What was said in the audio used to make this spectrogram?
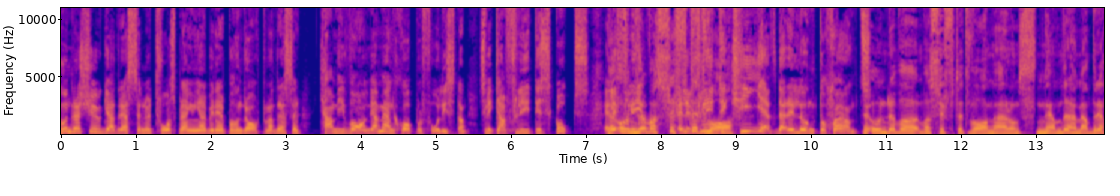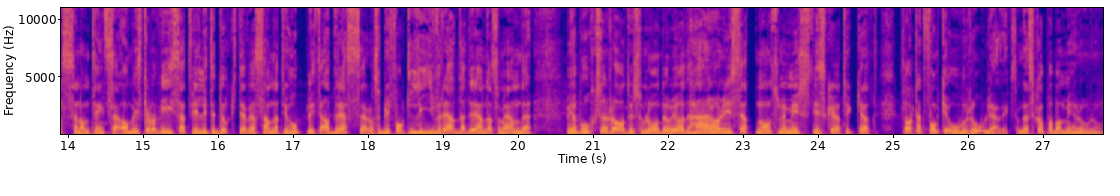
120 adresser, nu är två sprängningar, vi är nere på 118 adresser kan vi vanliga människor få listan så vi kan fly till skogs? Eller Jag fly, vad syftet eller fly var. till Kiev där det är lugnt och skönt. Jag undrar vad, vad syftet var när de nämnde det här med adressen. De tänkte så här, om vi ska visa att vi är lite duktiga, vi har samlat ihop lite adresser och så blir folk livrädda, det är det enda som händer. Men jag bor också i radhusområde och jag, här har du sett någon som är mystisk och jag tycker att, klart att folk är oroliga liksom. Det skapar bara mer oro.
